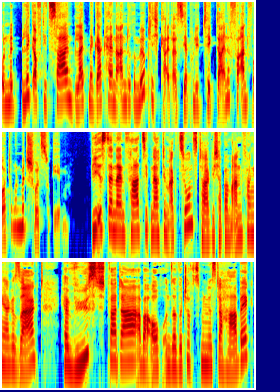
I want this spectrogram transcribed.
Und mit Blick auf die Zahlen bleibt mir gar keine andere Möglichkeit, als der Politik da eine Verantwortung und Mitschuld zu geben. Wie ist denn dein Fazit nach dem Aktionstag? Ich habe am Anfang ja gesagt, Herr Wüst war da, aber auch unser Wirtschaftsminister Habeck.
